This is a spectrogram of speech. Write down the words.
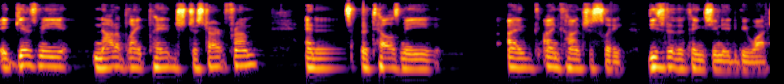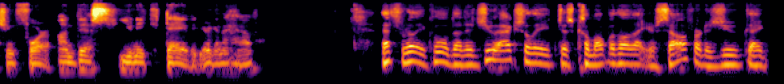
it gives me not a blank page to start from and it sort of tells me unconsciously these are the things you need to be watching for on this unique day that you're going to have that's really cool. Now, did you actually just come up with all that yourself, or did you like?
